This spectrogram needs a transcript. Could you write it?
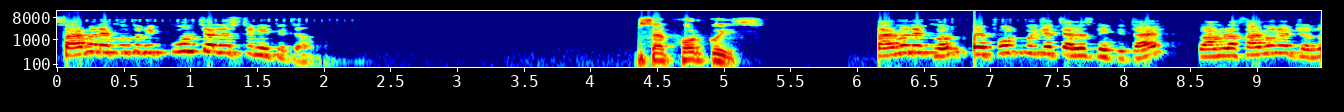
সাইমন এখন তুমি কোন চ্যালেঞ্জটি নিতে চাও? স্যার ফোর কুইজ সাইমন এখন ফোর কুইজের চ্যালেঞ্জ নিতে চায় তো আমরা সাইমনের জন্য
